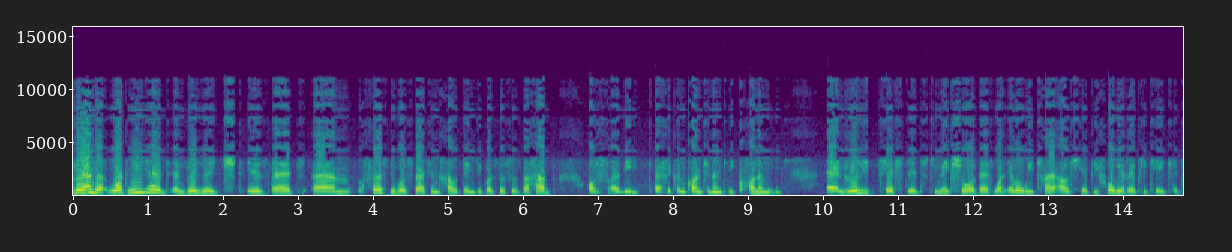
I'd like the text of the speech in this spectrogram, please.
Leander, what we had envisaged is that um, first we will start in Gauteng because this is the hub of uh, the African continent economy and really test it to make sure that whatever we try out here before we replicate it,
